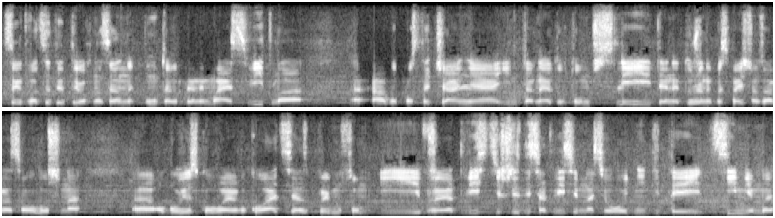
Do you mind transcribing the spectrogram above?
в цих 23 населених пунктах, де немає світла, е, газопостачання, інтернету, в тому числі, і де не дуже небезпечно, зараз оголошена е, обов'язкова евакуація з примусом, і вже 268 на сьогодні дітей сім'ями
